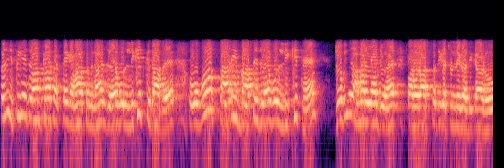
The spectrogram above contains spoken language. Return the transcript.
तो इसलिए जो हम कह सकते हैं कि हमारा संविधान जो है, वो लिखित किताब है, वो सारी बातें जो है, वो लिखित है जो भी हमारे यहाँ जो है, चाहे राष्ट्रपति का चुनने का अधिकार हो,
